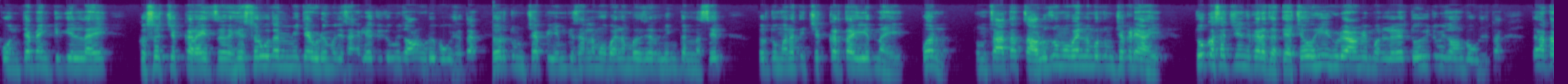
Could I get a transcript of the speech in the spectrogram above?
कोणत्या बँकेत गेलेला आहे कसं चेक करायचं हे सर्व मी त्या व्हिडिओमध्ये सांगितले ते तुम्ही जाऊन व्हिडिओ बघू शकता. जर तुमच्या पीएम किसानला मोबाईल नंबर जर लिंक नसेल तर तुम्हाला ती चेक करता येत नाही. पण तुमचा आता चालू जो मोबाईल नंबर तुमच्याकडे आहे तो कसा चेंज करायचा? त्याच्यावरही व्हिडिओ आम्ही बनलेला आहे तोही तुम्ही जाऊन बघू शकता. तर आता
